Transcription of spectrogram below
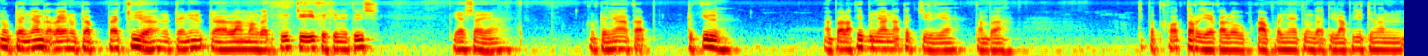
nodanya nggak kayak noda baju ya. Noda ini udah lama nggak dicuci biasanya itu biasa ya. Nodanya agak dekil. Apalagi punya anak kecil ya tambah cepat kotor ya kalau covernya itu nggak dilapisi dengan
